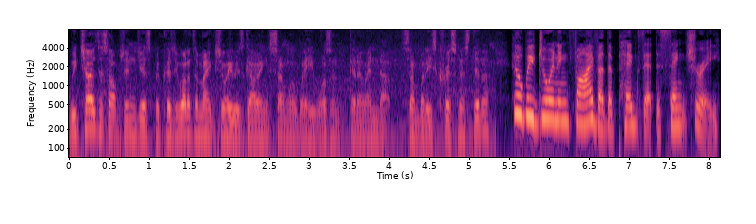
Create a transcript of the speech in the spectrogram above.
we chose this option just because we wanted to make sure he was going somewhere where he wasn't going to end up somebody's Christmas dinner. He'll be joining five other pigs at the sanctuary.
